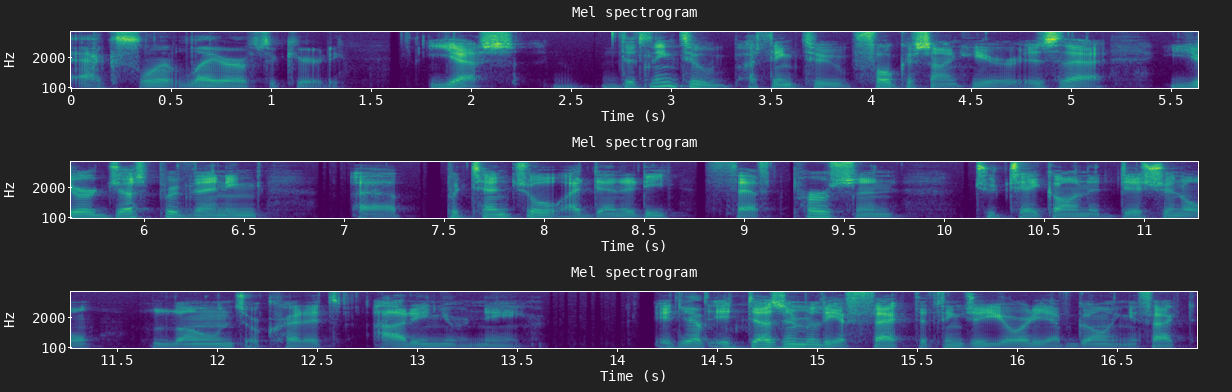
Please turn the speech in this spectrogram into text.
excellent layer of security. Yes. The thing to I think to focus on here is that you're just preventing a potential identity theft person to take on additional loans or credits out in your name. It, Yep. it doesn't really affect the things that you already have going. In fact,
